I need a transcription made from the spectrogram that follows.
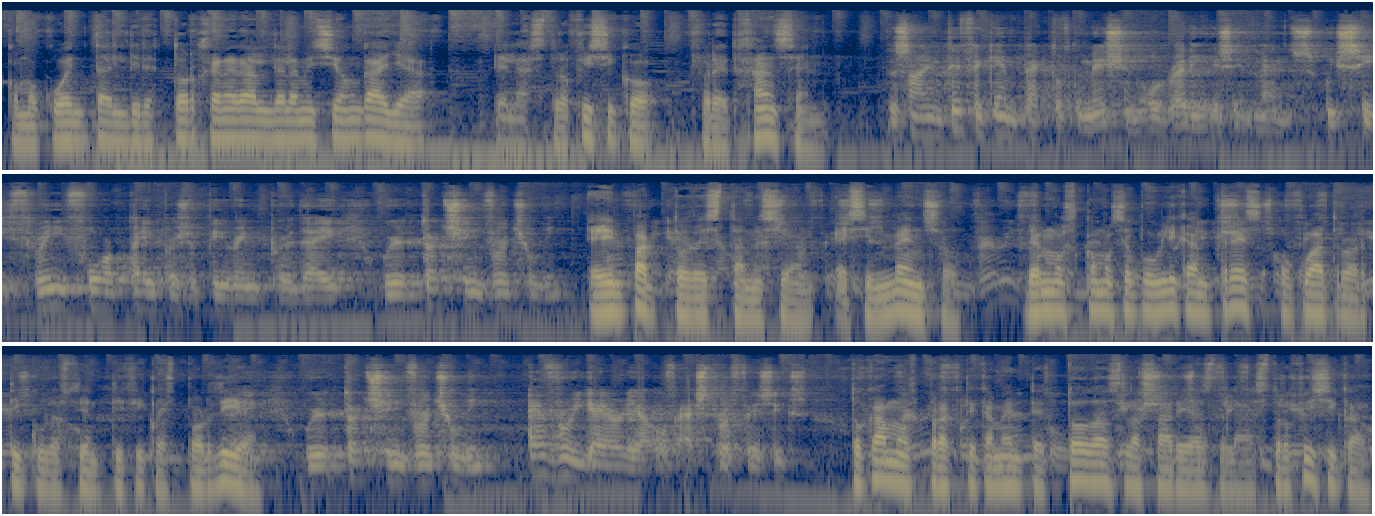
como cuenta el director general de la misión Gaia, el astrofísico Fred Hansen. El impacto de esta misión es inmenso. Vemos cómo se publican tres o cuatro artículos científicos por día. Tocamos prácticamente todas las áreas de la astrofísica,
